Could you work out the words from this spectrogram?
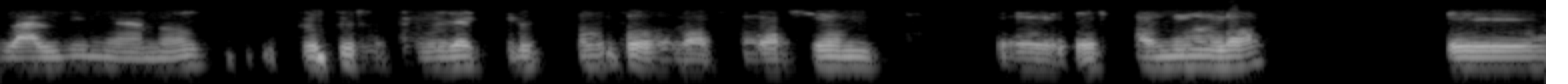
la línea, ¿no? Creo que se tendría que ir punto de la Federación eh, Española. Eh,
